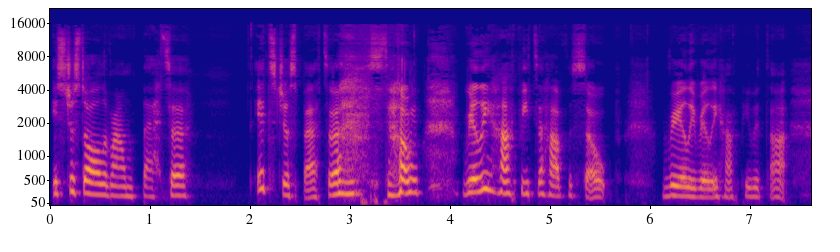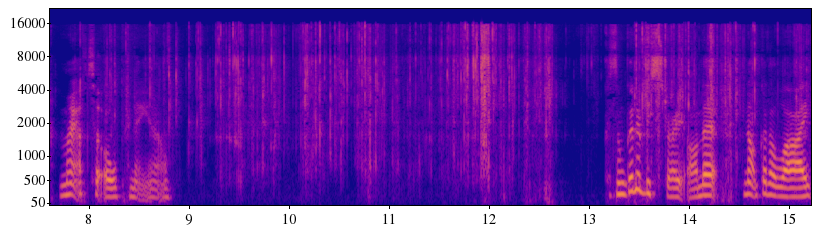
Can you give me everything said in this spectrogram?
It's just all around better. It's just better. So really happy to have the soap. Really really happy with that. I might have to open it you know because I'm going to be straight on it, not going to lie.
